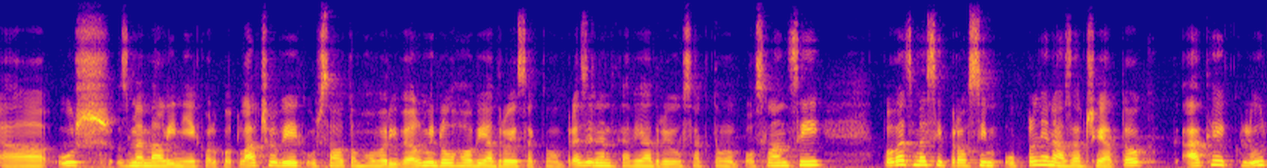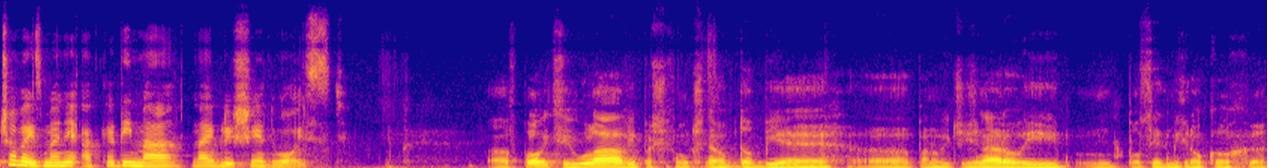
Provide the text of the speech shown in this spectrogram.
Uh, už sme mali niekoľko tlačoviek, už sa o tom hovorí veľmi dlho, vyjadruje sa k tomu prezidentka, vyjadrujú sa k tomu poslanci. Povedzme si prosím úplne na začiatok, akej kľúčovej zmene a kedy má najbližšie dôjsť? V polovici júla vyprší funkčné obdobie e, pánovi Čižinárovi. Po 7 rokoch e,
